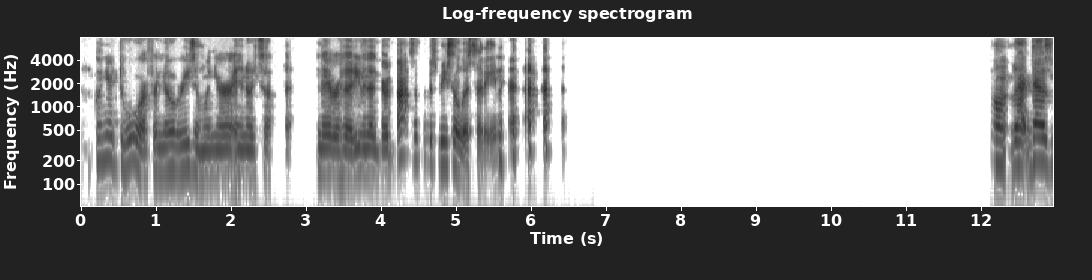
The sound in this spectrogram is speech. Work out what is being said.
knock on your door for no reason when you're in a neighborhood, even though they're not supposed to be soliciting. um, that does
